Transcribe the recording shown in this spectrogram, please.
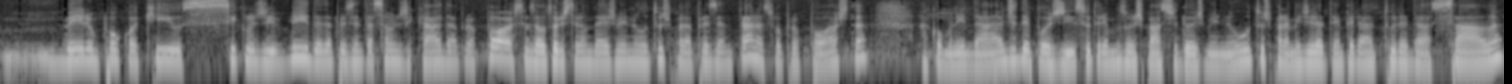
ver um pouco aqui o ciclo de vida da apresentação de cada proposta. Os autores terão 10 minutos para apresentar a sua proposta à comunidade. Depois disso, teremos um espaço de dois minutos para medir a temperatura da sala,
